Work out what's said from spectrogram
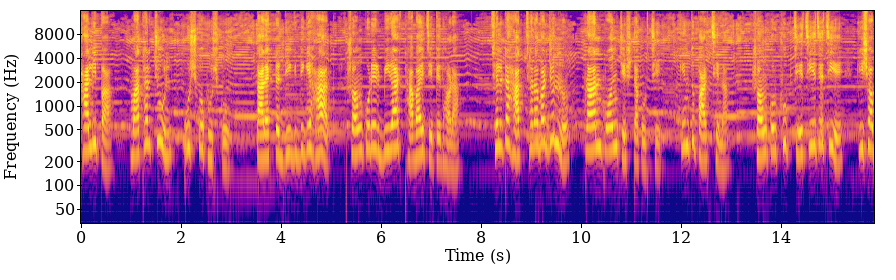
খালি পা মাথার চুল উস্কো খুস্কো। তার একটা ডিগডিগে হাত শঙ্করের বিরাট থাবায় চেপে ধরা। ছেলেটা হাত ছাড়াবার জন্য প্রাণপণ চেষ্টা করছে, কিন্তু পারছে না। শঙ্কর খুব চেঁচিয়ে চেঁচিয়ে কী সব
